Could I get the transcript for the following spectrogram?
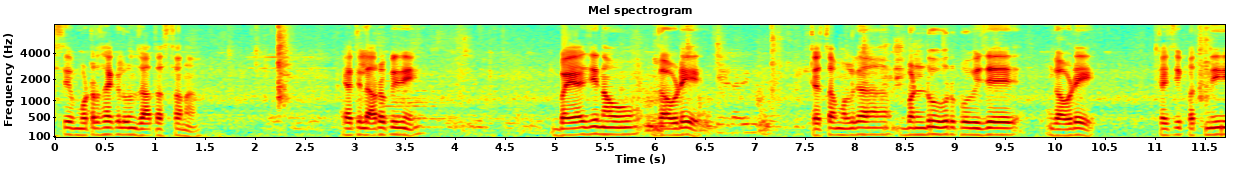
असे मोटरसायकलवरून जात असताना यातील आरोपीने बयाजी नाव गावडे त्याचा मुलगा बंडू उर्फ विजय गावडे त्याची पत्नी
